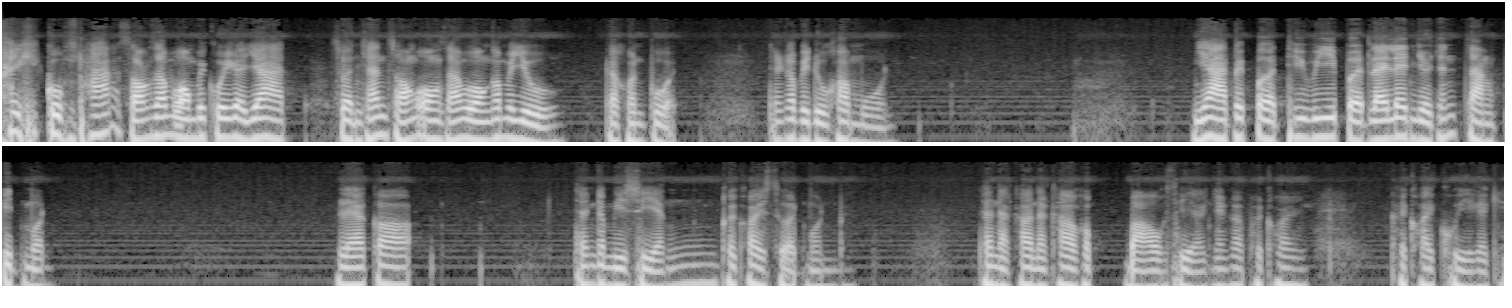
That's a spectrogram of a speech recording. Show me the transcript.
ให้กลุ่มพระสองสามองค์ไปคุยกับญาติ ส่วนฉันสององค์สามองค์ก็มาอยู่กับคนป่วย ฉันก็ไปดูข้อมูล ญาติไปเปิดทีวี เปิดอะไรเล่นอยู่ ฉันสั่งปิดหมด แล้วก็ฉันก็มีเสียงค่อยๆ สวดมนต์ไปถ้าหนักเข้าหนักเข้าก็เบาเสียงฉันก็ค่อยๆค่อยๆคุยกับแก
